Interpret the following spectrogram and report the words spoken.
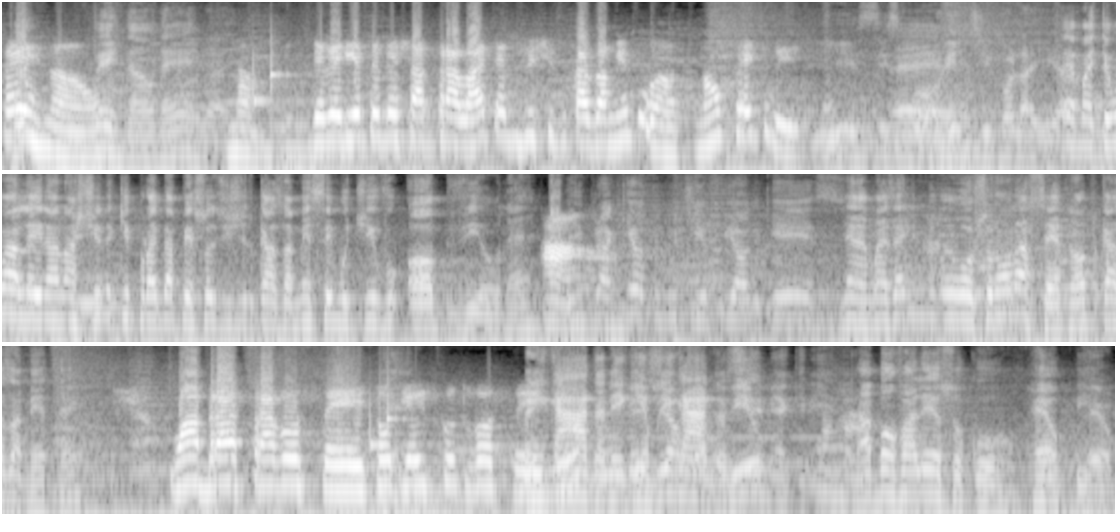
Fez não. Fez não, né? Não. Deveria ter deixado pra lá e ter desistido do casamento antes. Não feito isso. Isso, expor ridículo aí. É, mas tem uma lei lá na China que proíbe a pessoa desistir do casamento sem motivo óbvio, né? E Ah, pra que outro motivo pior do que esse? Não, mas aí ele mostrou na hora certa, na hora do casamento, né? Um abraço pra vocês. Todo dia eu escuto vocês. Obrigada, neguinho. Obrigado, viu? Minha querida. Tá bom, valeu, socorro. Help. Help.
